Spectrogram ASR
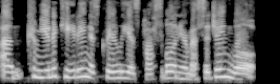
Um, communicating as clearly as possible in your messaging will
